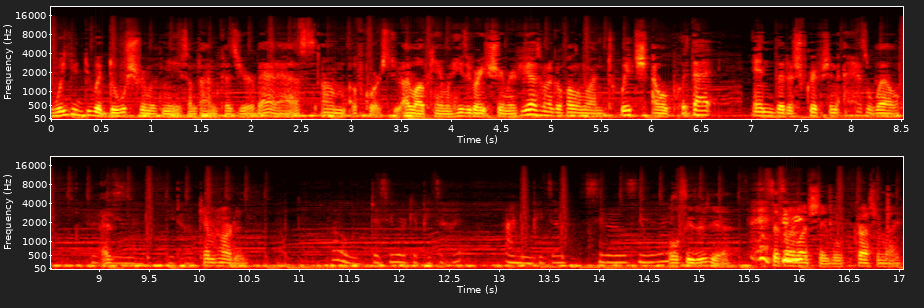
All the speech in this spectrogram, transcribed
will you do a dual stream with me sometime because you're a badass? Um, of course, dude. I love Cameron. He's a great streamer. If you guys want to go follow him on Twitch, I will put that in the description as well as. Cameron Harden. Oh, does he work at Pizza Hut? I mean Pizza. Little Caesars. Little Caesars, yeah. Sits on my lunch table across from Mike.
